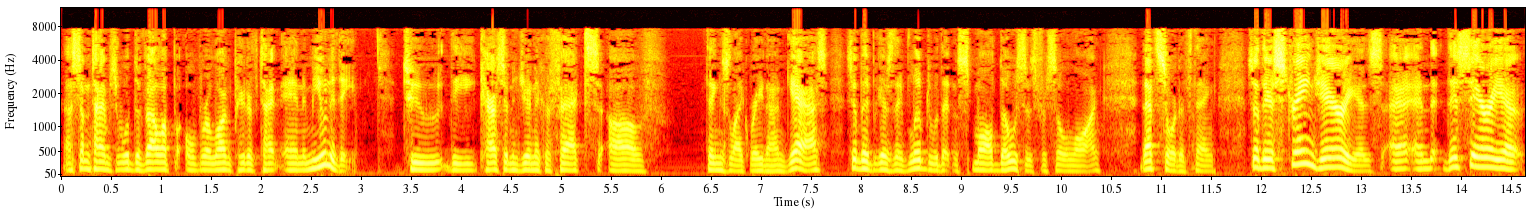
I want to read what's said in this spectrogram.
uh, sometimes will develop over a long period of time an immunity to the carcinogenic effects of things like radon gas, simply because they've lived with it in small doses for so long, that sort of thing. So there's strange areas, uh, and this area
